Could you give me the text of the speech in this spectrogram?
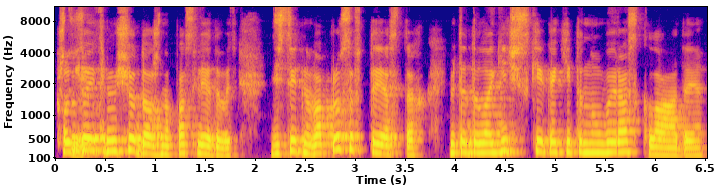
Что Конечно. за этим еще должно последовать? Действительно, вопросы в тестах, методологические какие-то новые расклады,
